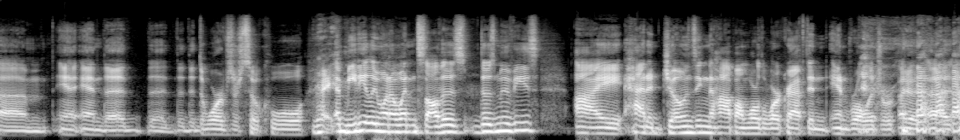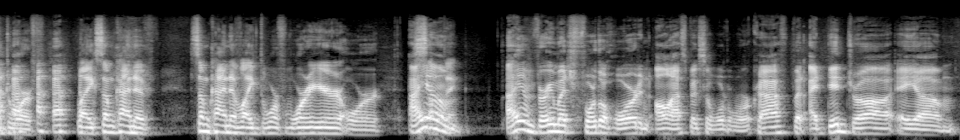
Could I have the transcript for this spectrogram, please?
Um, and, and the, the, the dwarves are so cool. Right. Immediately when I went and saw those those movies, I had a jonesing to hop on World of Warcraft and, and roll a, a, a, a dwarf, like some kind of some kind of like dwarf warrior or I something. am I am very much for the horde in all aspects of World of Warcraft, but I did draw a um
